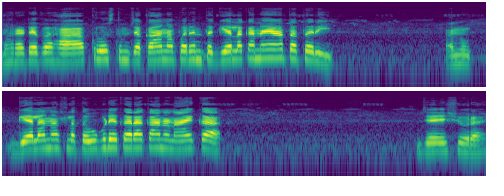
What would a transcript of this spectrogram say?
मराठ्याचा हा आक्रोश तुमच्या कानापर्यंत गेला का नाही आता तरी? आणि गेला नसला तर उघडे करा कान ऐका. जय शिवराय.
